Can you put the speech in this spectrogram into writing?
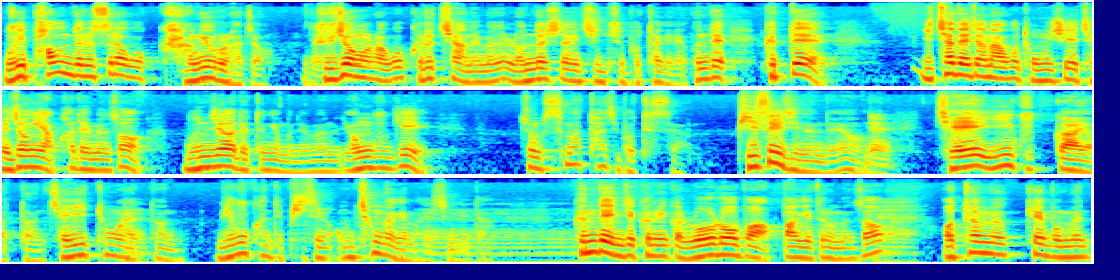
우리 파운드를 쓰라고 강요를 하죠. 네. 규정을 하고 그렇지 않으면 런던 시장에 진출 못하게 해요. 근데 그때 2차 대전하고 동시에 재정이 악화되면서 문제가 됐던 게 뭐냐면 영국이 좀 스마트하지 못했어요. 빚을 지는데요. 네. 제2 국가였던 제2 통화였던 미국한테 빚을 엄청나게 많이 집니다. 근데 이제 그러니까 롤오버 압박이 들어오면서 네. 어떻게 보면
